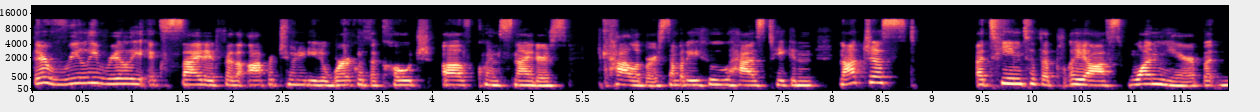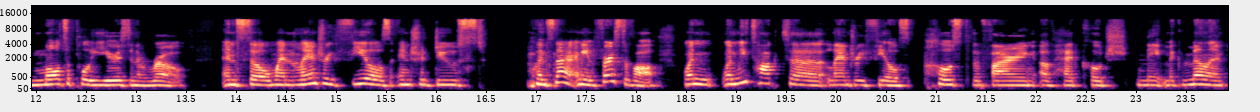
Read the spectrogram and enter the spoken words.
they're really, really excited for the opportunity to work with a coach of Quin Snyder's caliber, somebody who has taken not just a team to the playoffs one year, but multiple years in a row. And so when Landry Fields introduced Quin Snyder, I mean, first of all, when when we talked to Landry Fields post the firing of head coach Nate McMillan,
